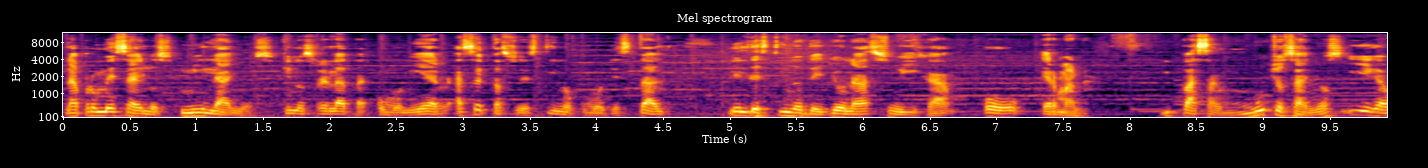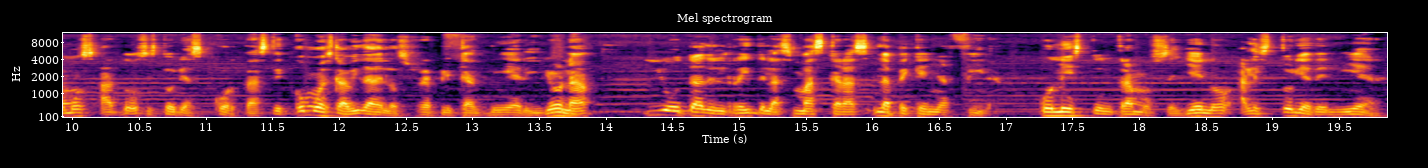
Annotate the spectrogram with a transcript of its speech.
La promesa de los mil años, que nos relata cómo Nier acepta su destino como Gestalt y el destino de Yona, su hija o hermana. Y pasan muchos años y llegamos a dos historias cortas de cómo es la vida de los replicant Nier y Yona, y otra del rey de las máscaras la pequeña Fira. Con esto entramos de lleno a la historia de Nier,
